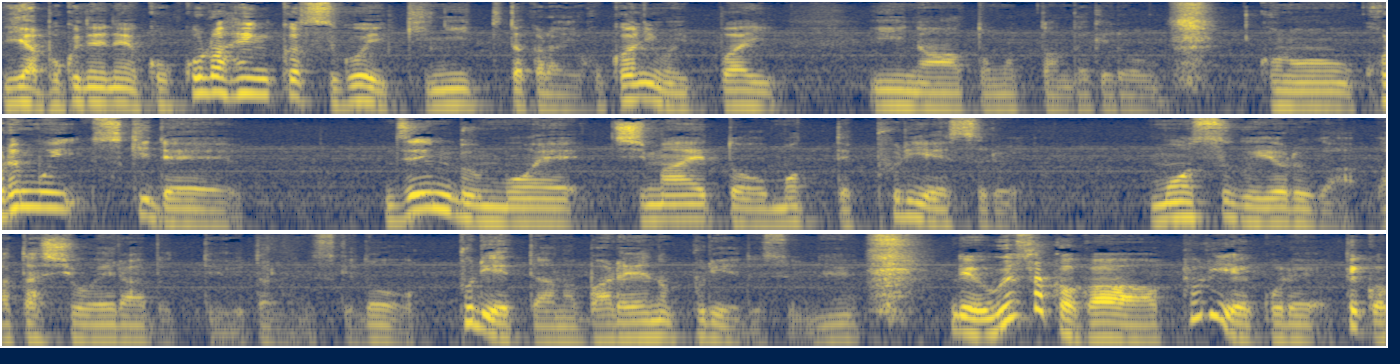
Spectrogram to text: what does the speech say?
いや僕でねここら辺がすごい気に入ってたから他にもいっぱいいいなと思ったんだけどこのこれも好きで「全部燃えちまえと思ってプリエする」もうすぐ夜が私を選ぶっていう歌なんですけどプリエってあのバレエのプリエですよね。で上坂がプリエこれてか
